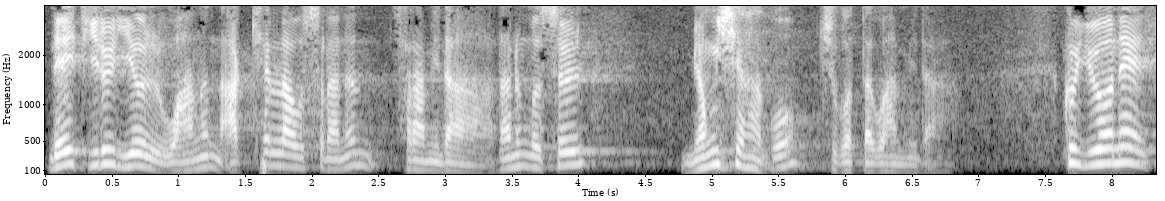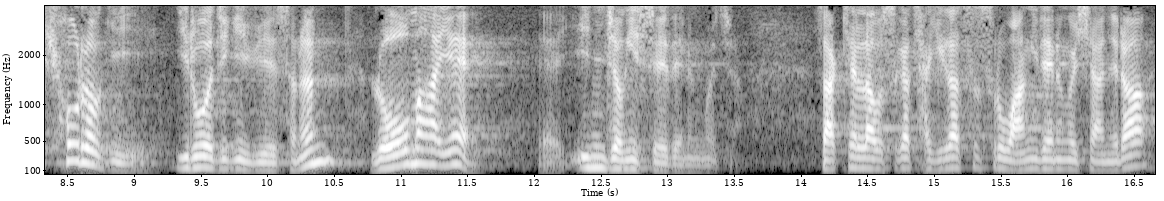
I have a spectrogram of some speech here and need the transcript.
내 뒤를 이을 왕은 아켈라우스라는 사람이다. 라는 것을 명시하고 죽었다고 합니다. 그 유언의 효력이 이루어지기 위해서는 로마의 인정이 있어야 되는 거죠. 아켈라우스가 자기가 스스로 왕이 되는 것이 아니라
